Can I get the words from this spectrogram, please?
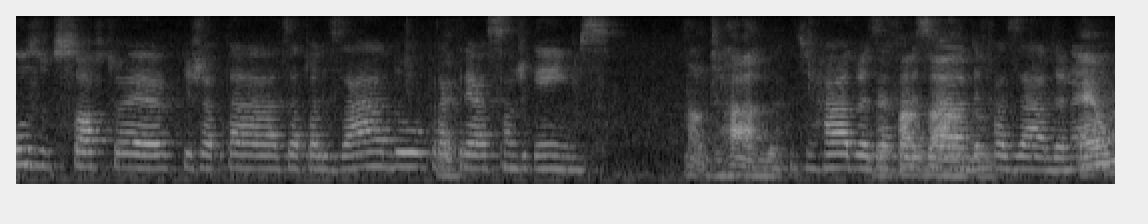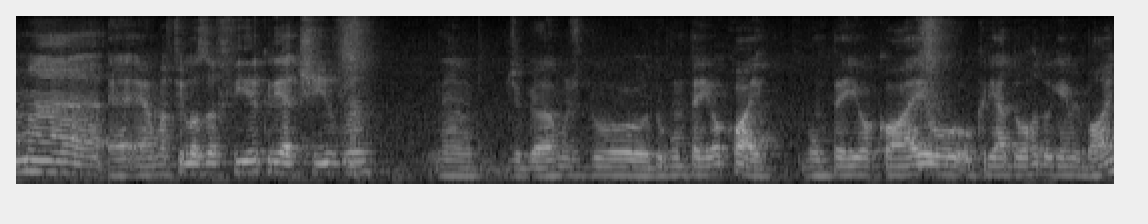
uso de software que já está desatualizado para É. criação de games. Não, de hardware. De hardware Defasado. desatualizado, defasado, né? É uma, é, é uma filosofia criativa, né, digamos, do, do Gunpei Yokoi. Gunpei Yokoi, o, o criador do Game Boy,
